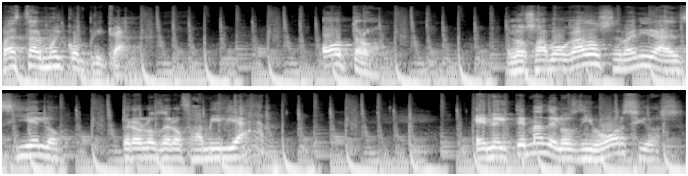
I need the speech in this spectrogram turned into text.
Va a estar muy complicado. Otro, los abogados se van a ir al cielo, pero los de lo familiar. En el tema de los divorcios,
